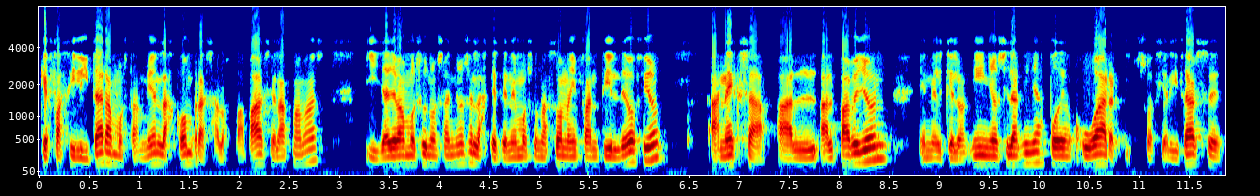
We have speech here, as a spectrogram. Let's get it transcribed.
que facilitáramos también las compras a los papás y a las mamás, y ya llevamos unos años en las que tenemos una zona infantil de ocio anexa al, pabellón, en el que los niños y las niñas pueden jugar, socializarse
